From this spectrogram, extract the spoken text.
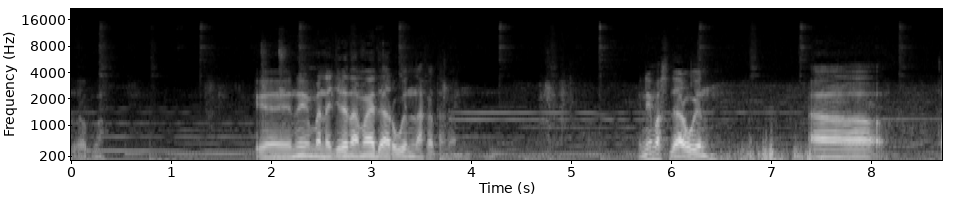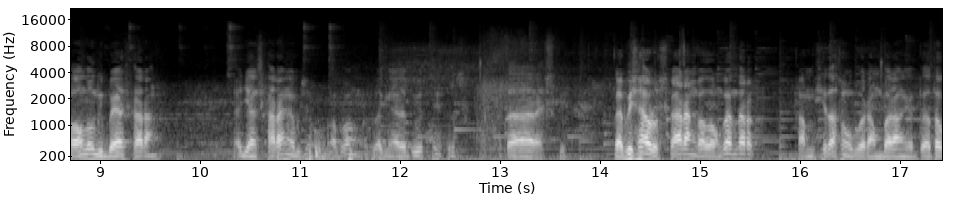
apa ya ini manajernya namanya Darwin lah katakan ini Mas Darwin. Eh tolong dong dibayar sekarang. Ya, jangan sekarang nggak bisa. Apa lagi nggak ada duit nih terus kata Reski nggak bisa harus sekarang. Kalau enggak ntar kami sita semua barang-barang gitu. Atau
